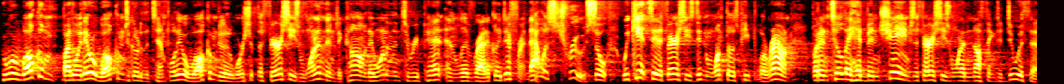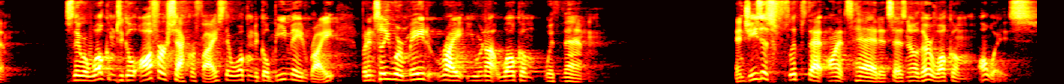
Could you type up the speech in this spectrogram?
who were welcome, by the way, they were welcome to go to the temple. They were welcome to worship. The Pharisees wanted them to come. They wanted them to repent and live radically different. That was true. So we can't say the Pharisees didn't want those people around, but until they had been changed, the Pharisees wanted nothing to do with them. So they were welcome to go offer sacrifice. They were welcome to go be made right. But until you were made right, you were not welcome with them. And Jesus flips that on its head and says, No, they're welcome always.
